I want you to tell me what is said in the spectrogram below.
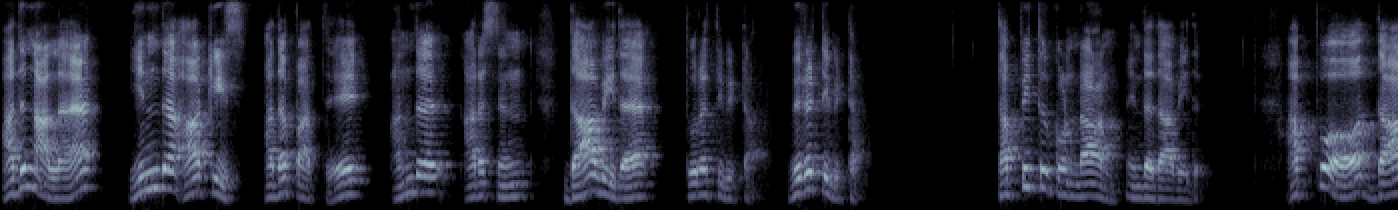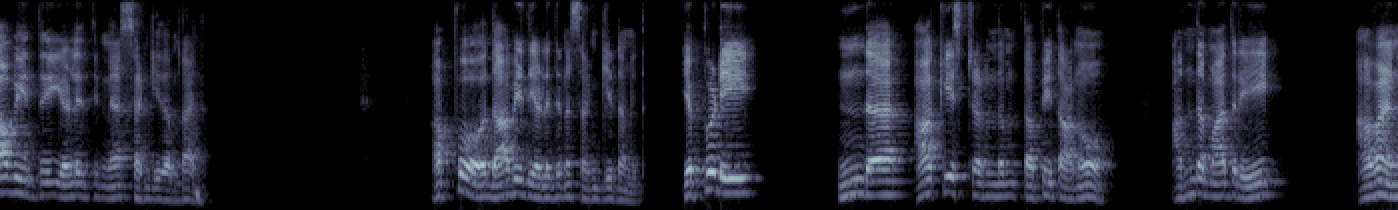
அதனால இந்த ஆக்கீஸ் அதை பார்த்து அந்த அரசன் தாவித துரத்தி விட்டான் விரட்டி விட்டான். தப்பித்து கொண்டான் இந்த தாவீது. அப்போ தாவீது எழுதின சங்கீதம் தான் இது. அப்போ தாவீது எழுதின சங்கீதம் இது. எப்படி இந்த ஆக்கிஸ்டிருந்தும் தப்பித்தானோ அந்த மாதிரி அவன்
